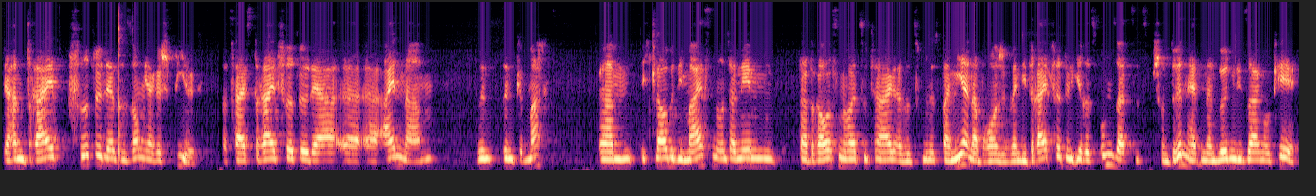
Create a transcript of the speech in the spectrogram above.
wir haben drei Viertel der Saison ja gespielt. Das heißt, drei Viertel der äh, äh, Einnahmen sind, sind gemacht. Ähm, ich glaube, die meisten Unternehmen da draußen heutzutage, also zumindest bei mir in der Branche, wenn die drei Viertel ihres Umsatzes schon drin hätten, dann würden die sagen, okay,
